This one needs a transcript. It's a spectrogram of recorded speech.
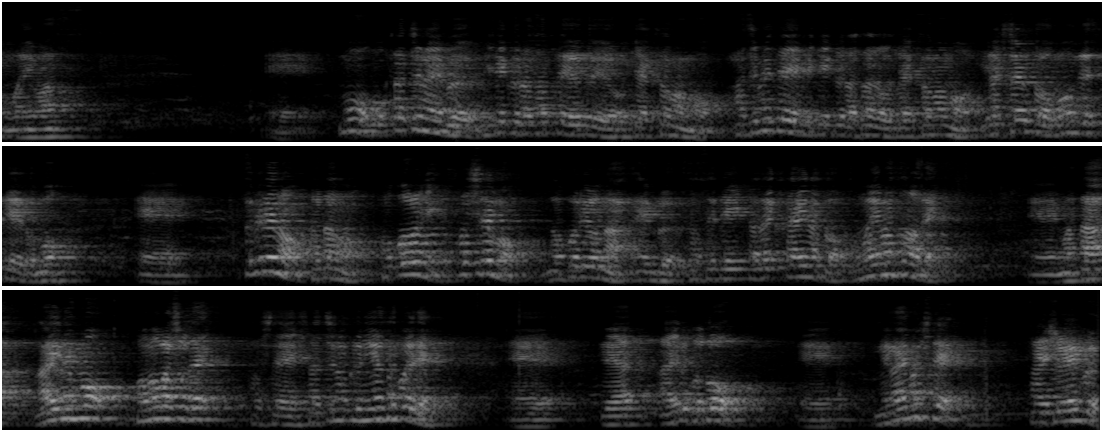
思います、えー、もう僕たちの演舞見てくださったよというお客様も初めて見てくださるお客様もいらっしゃると思うんですけれども、えー、全ての方の心に少しでも残るような演舞させていただきたいなと思いますので、えー、また来年もこの場所でそして日立の国よさこいで、え出会えることを、え願いまして最終演舞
